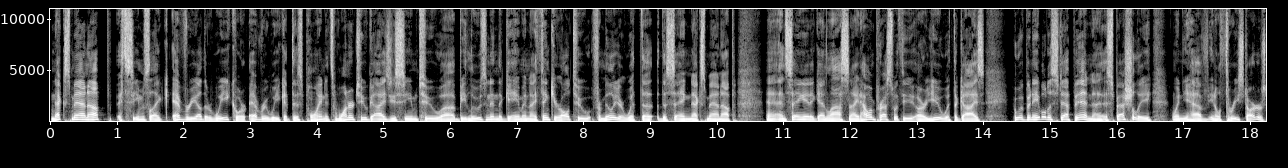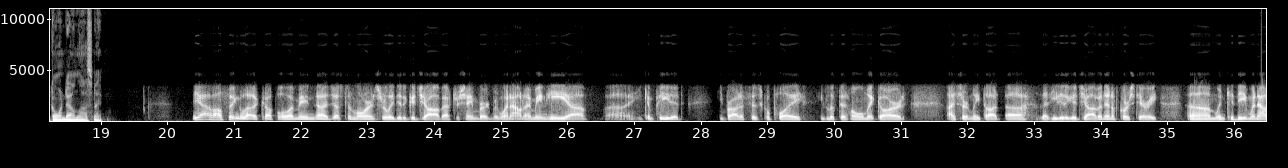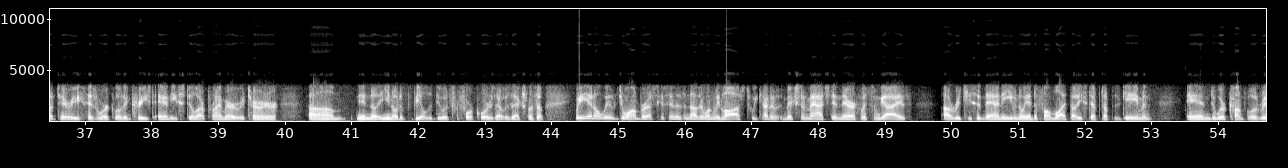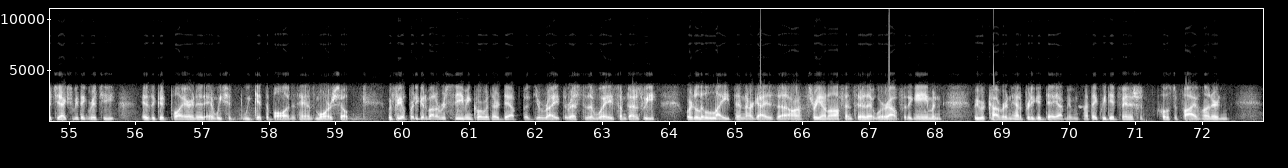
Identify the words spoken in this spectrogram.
next man up, it seems like every other week or every week at this point, it's one or two guys you seem to uh, be losing in the game. And I think you're all too familiar with the, the saying next man up and, and saying it again last night. How impressed with you are you with the guys who have been able to step in, especially when you have, you know, three starters going down last night? Yeah, I'll single out a couple. I mean, uh, Justin Lawrence really did a good job after Shane Bergman went out. I mean, he uh, uh, he competed. He brought a physical play. He looked at home at guard. I certainly thought uh, that he did a good job. And then, of course, Terry. Um, when Kadeem went out, Terry his workload increased, and he's still our primary returner. Um, and uh, you know, to be able to do it for four quarters, that was excellent. So, we, you know, we Juwan Brescacin is another one we lost. We kind of mixed and matched in there with some guys. Uh, Richie Sindani, even though he had to fumble, I thought he stepped up his game, and and we're comfortable with Richie. Actually, we think Richie is a good player, and and we should we get the ball in his hands more. So we feel pretty good about our receiving corps with our depth, but you're right. The rest of the way, sometimes we were a little light, and our guys uh, on three on offense there that were out for the game, and we recovered and had a pretty good day. I mean, I think we did finish close to 500, and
